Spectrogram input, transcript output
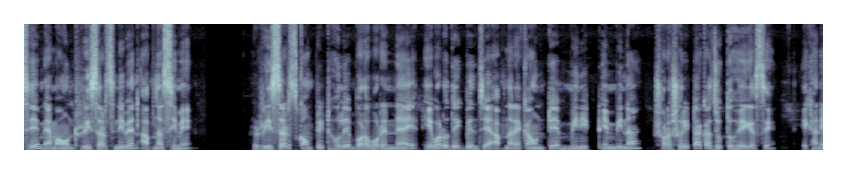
সেম অ্যামাউন্ট রিসার্চ নেবেন আপনার সিমে রিসার্চ কমপ্লিট হলে বরাবরের ন্যায় এবারও দেখবেন যে আপনার অ্যাকাউন্টে মিনিট এমবি না, সরাসরি টাকা যুক্ত হয়ে গেছে। এখানে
